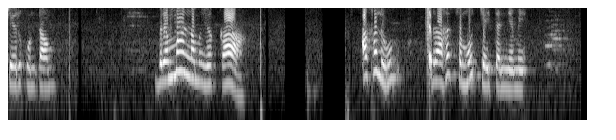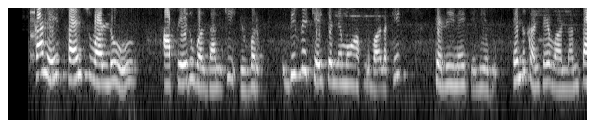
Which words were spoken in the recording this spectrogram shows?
చేరుకుంటాం? బ్రహ్మాండము యొక్క అసలు రహస్యము చైతన్యమే. కానీ సైన్స్ వాళ్ళు ఆ పేరు వాళ్ళ దానికి ఇవ్వరు. దివ్య చైతన్యము అసలు వాళ్ళకి తెలియనే తెలియదు. ఎందుకంటే వాళ్ళంతా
